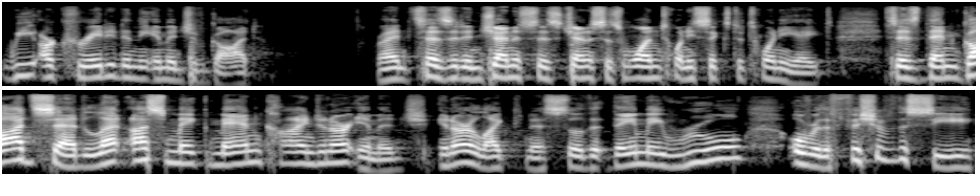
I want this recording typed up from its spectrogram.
we are created in the image of God. Right? It says it in Genesis, Genesis 1, 26 to 28. It says, Then God said, Let us make mankind in our image, in our likeness, so that they may rule over the fish of the sea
